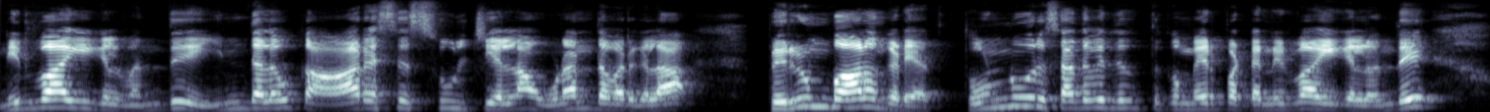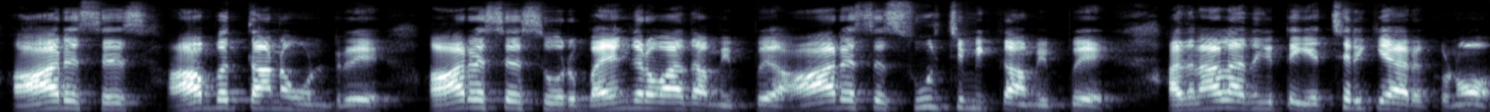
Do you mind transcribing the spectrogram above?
நிர்வாகிகள் வந்து இந்த அளவுக்கு ஆர்எஸ்எஸ் சூழ்ச்சியெல்லாம் உணர்ந்தவர்களா? பெரும்பாலும் கிடையாது. தொண்ணூறு சதவீதத்துக்கும் மேற்பட்ட நிர்வாகிகள் வந்து ஆர்எஸ்எஸ் ஆபத்தான ஒன்று ஆர்எஸ்எஸ் ஒரு பயங்கரவாத அமைப்பு ஆர்எஸ்எஸ் சூழ்ச்சி மிக்க அமைப்பு. அதனால் அதுங்கிட்ட எச்சரிக்கையாக இருக்கணும்.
